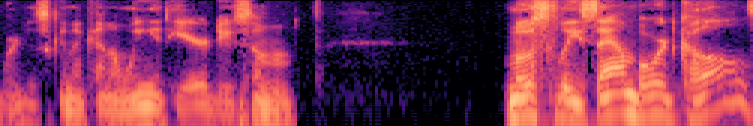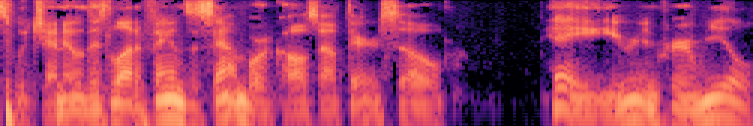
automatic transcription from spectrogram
we're just going to kind of wing it here, do some mostly soundboard calls, which I know there's a lot of fans of soundboard calls out there. So, hey, you're in for a real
